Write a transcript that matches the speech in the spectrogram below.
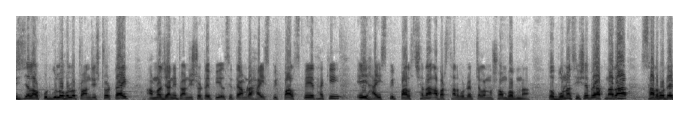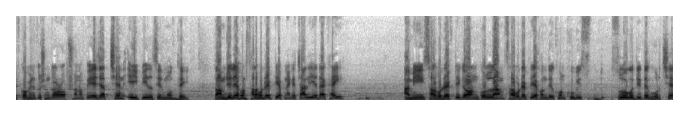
ডিজিটাল আউটপুটগুলো হলো ট্রানজিস্টর টাইপ আমরা জানি ট্রানজিস্টর টাইপ পিএলসিতে আমরা হাই স্পিড পালস পেয়ে থাকি। এই হাই স্পিড পালস ছাড়া আবার সার্ভো ড্রাইভ চালানো সম্ভব না। তো বোনাস হিসেবে আপনারা সার্ভো ড্রাইভ কমিউনিকেশন করার অপশনও পেয়ে যাচ্ছেন এই পিএলসির মধ্যেই। তো আমি যদি এখন সার্ভো ড্রাইভটি আপনাকে চালিয়ে দেখাই। আমি সার্ভো ড্রাইভটিকে অন করলাম। সার্ভো ড্রাইভটি এখন দেখুন খুবই স্লো গতিতে ঘুরছে।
